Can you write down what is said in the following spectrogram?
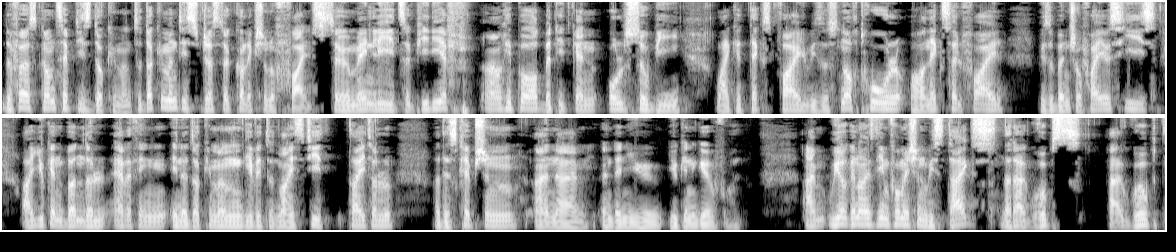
the first concept is document. A document is just a collection of files. So mainly it's a PDF uh, report, but it can also be like a text file with a snort rule or an Excel file with a bunch of IOCs. Uh, you can bundle everything in a document, give it a nice title, a description, and, um, and then you, you can go for it. Um, we organize the information with tags that are groups uh, grouped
